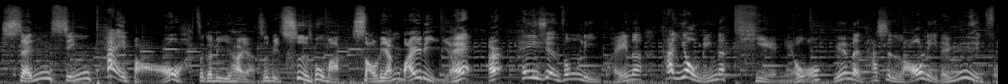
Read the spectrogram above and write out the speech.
神行太保。哇，这个厉害呀、只比赤兔马少两百里呀、哎，而黑旋风李逵呢，他又名呢铁牛，原本他是老李的狱卒。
